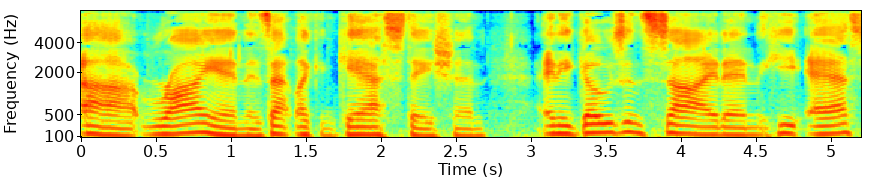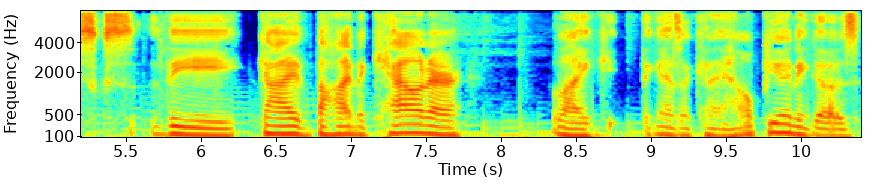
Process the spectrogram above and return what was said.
Uh, Ryan is at like a gas station and he goes inside and he asks the guy behind the counter, like, the guy's like, Can I help you? And he goes,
